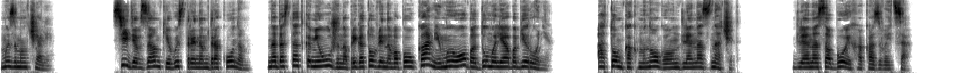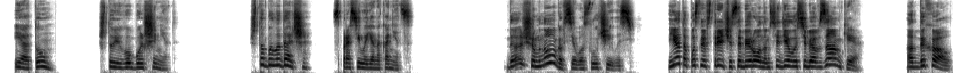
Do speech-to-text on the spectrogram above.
Мы замолчали. Сидя в замке, выстроенном драконом, над остатками ужина, приготовленного пауками, мы оба думали об Абероне. О том, как много он для нас значит. Для нас обоих, оказывается. И о том, что его больше нет. «Что было дальше?» — спросила я наконец. «Дальше много всего случилось. Я-то после встречи с Абероном сидел у себя в замке, отдыхал»,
